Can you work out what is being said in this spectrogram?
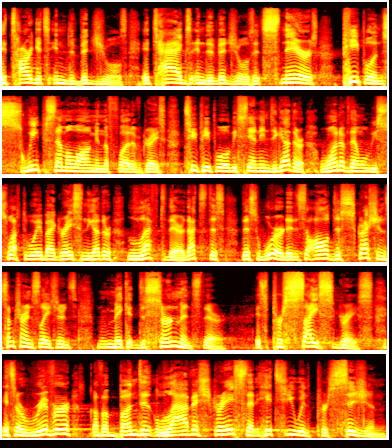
It targets individuals. It tags individuals. It snares people and sweeps them along in the flood of grace. Two people will be standing together. One of them will be swept away by grace and the other left there. That's this, this word. It's all discretion. Some translations make it discernment there. It's precise grace. It's a river of abundant, lavish grace that hits you with precision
